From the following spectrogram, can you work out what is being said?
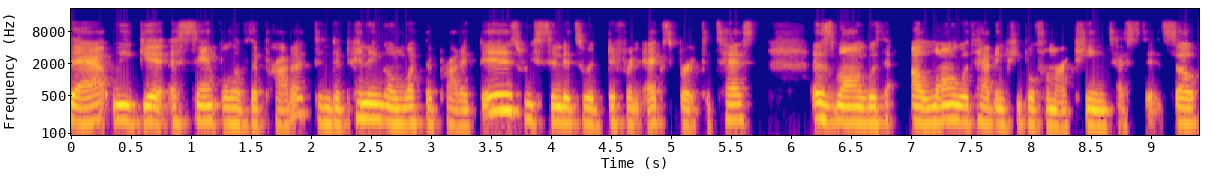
that, we get a sample of the product, and depending on what the product is, we send it to a different expert to test, as long with along with having people from our team test it. So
